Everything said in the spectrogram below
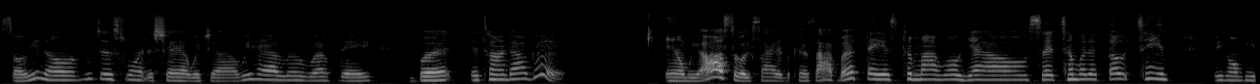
So, you know, we just wanted to share with y'all. We had a little rough day, but it turned out good. And we also excited because our birthday is tomorrow, y'all. September the 13th. We're gonna be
